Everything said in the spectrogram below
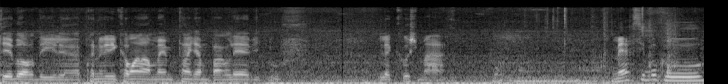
débordée, là. Elle prenait les commandes en même temps qu'elle me parlait. Puis, ouf. Le cauchemar. Merci beaucoup.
